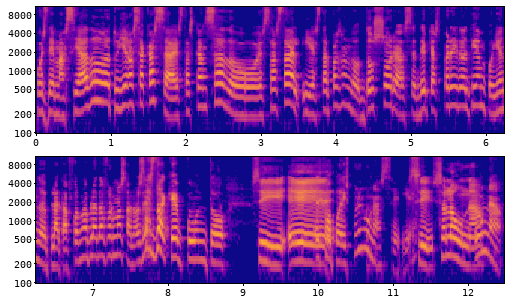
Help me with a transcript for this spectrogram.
pues demasiado, tú llegas a casa, estás cansado, estás tal, y estar pasando dos horas, sentir que has perdido el tiempo yendo de plataforma a plataforma, o sea, no sé hasta qué punto. Sí, eh, Es como, ¿podéis poner una serie? sí, solo una. Una.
